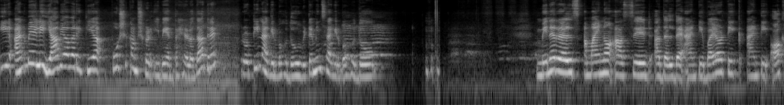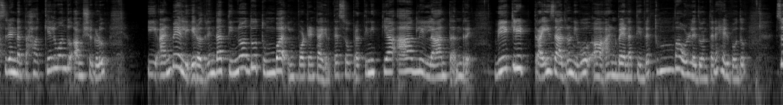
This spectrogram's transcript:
ಈ ಅಣಬೆಯಲ್ಲಿ ಯಾವ್ಯಾವ ರೀತಿಯ ಪೋಷಕಾಂಶಗಳು ಇವೆ ಅಂತ ಹೇಳೋದಾದರೆ, ಪ್ರೋಟೀನ್ ಆಗಿರಬಹುದು, ವಿಟಮಿನ್ಸ್ ಆಗಿರಬಹುದು, ಮಿನರಲ್ಸ್, ಅಮೈನೋ ಆಸಿಡ್ ಅದಲ್ಲದೆ ಆಂಟಿಬಯೋಟಿಕ್ ಆಂಟಿ ಆಕ್ಸಿಡೆಂಟ್ ಅಂತಹ ಕೆಲವೊಂದು ಅಂಶಗಳು ಈ ಅಣಬೆಯಲ್ಲಿ ಇರೋದ್ರಿಂದ ತಿನ್ನೋದು ತುಂಬ ಇಂಪಾರ್ಟೆಂಟ್ ಆಗಿರುತ್ತೆ. ಸೊ ಪ್ರತಿನಿತ್ಯ ಆಗಲಿಲ್ಲ ಅಂತಂದರೆ ವೀಕ್ಲಿ ಟ್ರೈಸ್ ಆದರೂ ನೀವು ಅಣಬೆಯನ್ನು ತಿಂದರೆ ತುಂಬ ಒಳ್ಳೆಯದು ಅಂತಲೇ ಹೇಳ್ಬೋದು. ಸೊ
